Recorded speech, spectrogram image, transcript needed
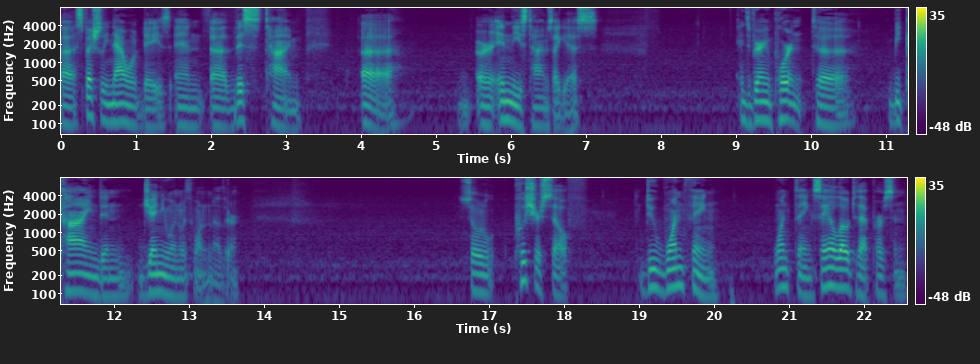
uh, especially nowadays and uh, this time uh, or in these times i guess it's very important to be kind and genuine with one another. So push yourself. Do one thing. One thing. Say hello to that person.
